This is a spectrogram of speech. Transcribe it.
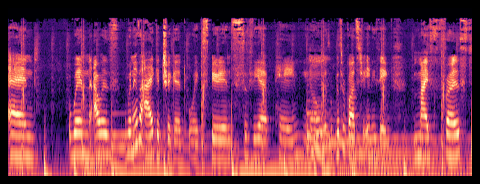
And when I was, whenever I get triggered or experience severe pain, you know, mm. with, with regards to anything, my first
